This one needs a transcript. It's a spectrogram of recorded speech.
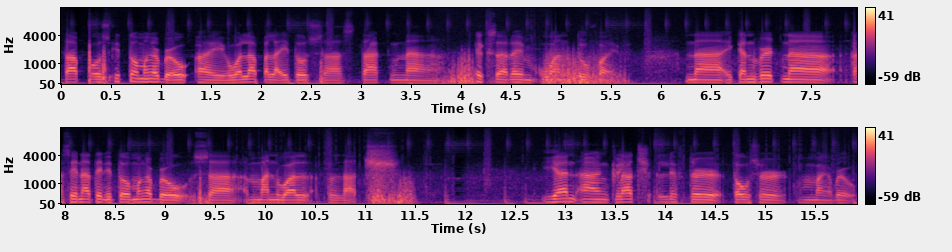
Tapos ito mga bro ay wala pala ito sa stock na XRM 125 na i-convert na kasi natin ito mga bro sa manual clutch. Yan ang clutch lifter toser mga bro.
